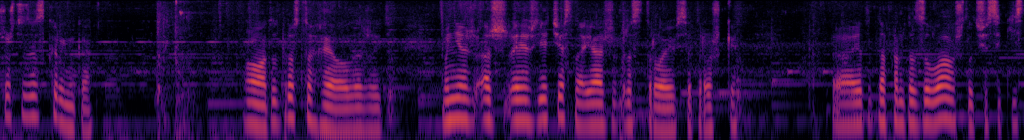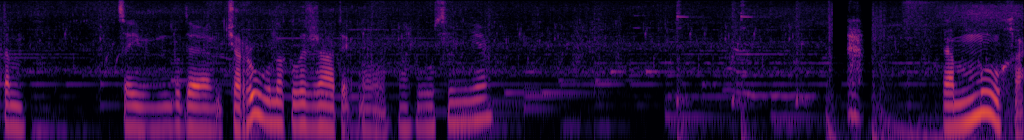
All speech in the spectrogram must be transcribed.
Що ж це за скринька? О, тут просто гео лежить. Мені аж аж, аж я чесно, я аж розстроївся трошки. Е, я тут нафантазував, що тут якийсь там цей буде чарунок лежати. О, гусінь є. Та муха.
